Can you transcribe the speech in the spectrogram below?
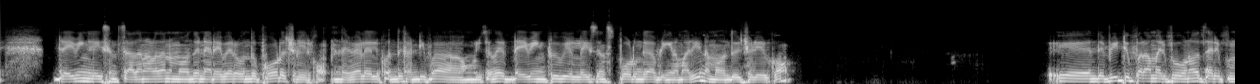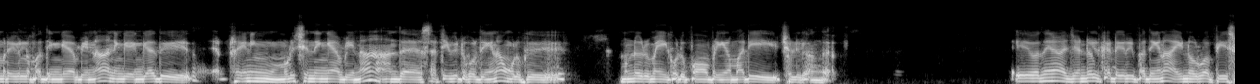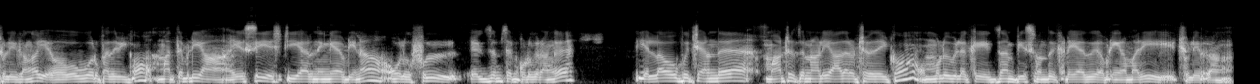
டிரைவிங் லைசன்ஸ் அதனால தான் நம்ம வந்து நிறைய பேர் வந்து போட சொல்லியிருக்கோம். இந்த வேலைகளுக்கு வந்து கண்டிப்பாக அவங்களுக்கு வந்து டிரைவிங் டூ வீலர் லைசன்ஸ் போடுங்க அப்படிங்கிற மாதிரி நம்ம வந்து சொல்லியிருக்கோம். இந்த வீட்டு பராமரிப்பு உணவு தயாரிப்பு முறைகளில் பார்த்தீங்க அப்படின்னா நீங்கள் எங்கேயாவது ட்ரைனிங் முடிச்சிருந்தீங்க அப்படின்னா அந்த சர்டிஃபிகேட் கொடுத்தீங்கன்னா உங்களுக்கு முன்னுரிமை கொடுப்போம் அப்படிங்கிற மாதிரி சொல்லியிருக்காங்க. இது பார்த்தீங்கன்னா ஜென்ரல் கேட்டகரி பார்த்தீங்கன்னா ஐநூறுரூவா ஃபீஸ் சொல்லியிருக்காங்க. ஒவ்வொரு பதவிக்கும் மற்றபடி எஸ்சி எஸ்டியாக இருந்தீங்க அப்படின்னா உங்களுக்கு ஃபுல் எக்ஸாம்ஷன் கொடுக்குறாங்க. எல்லா வகுப்பு சேர்ந்த மாற்றுத்திறனாளி ஆதரவற்றதைக்கும் முழு விலக்கு எக்ஸாம் ஃபீஸ் வந்து கிடையாது அப்படிங்கிற மாதிரி சொல்லியிருக்காங்க.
